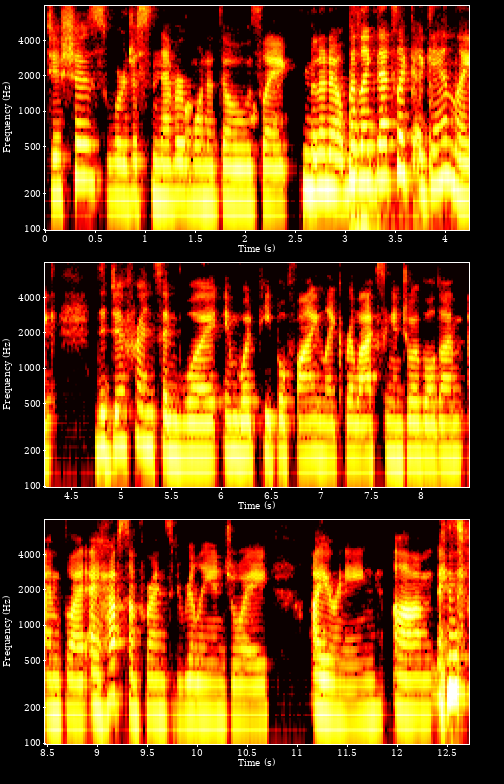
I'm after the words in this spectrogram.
dishes were just never one of those like no no no. But like that's like again like the difference in what in what people find like relaxing, enjoyable. I'm I'm glad I have some friends that really enjoy ironing. Um, and so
